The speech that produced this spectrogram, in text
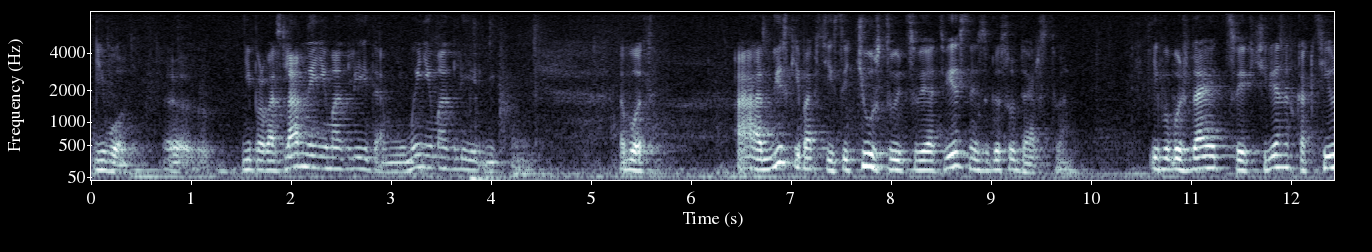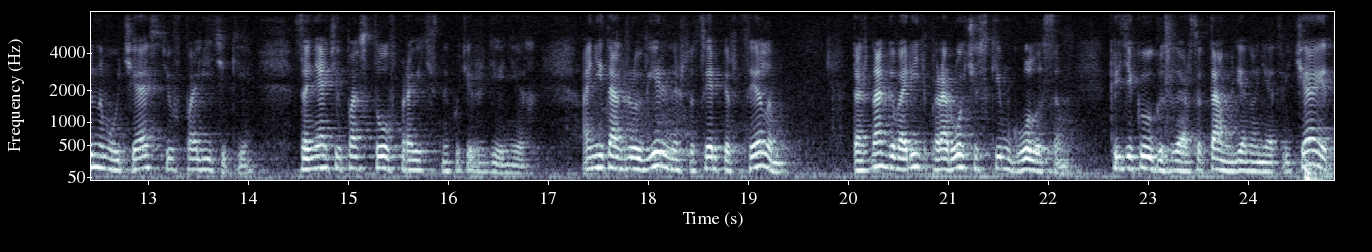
его. Э, Ни православные не могли, там, ни мы не могли. Ни... Вот. А английские баптисты чувствуют свою ответственность за государство и побуждают своих членов к активному участию в политике, занятию постов в правительственных учреждениях. Они также уверены, что церковь в целом должна говорить пророческим голосом, критикуя государство там, где оно не отвечает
